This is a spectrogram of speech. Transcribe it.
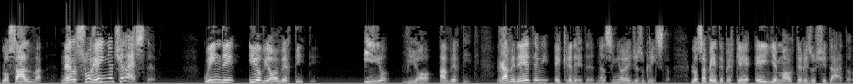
lo salva nel suo regno celeste. Quindi io vi ho avvertiti, io vi ho avvertiti. Ravvedetevi e credete nel Signore Gesù Cristo. Lo sapete perché Egli è morto e risuscitato.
